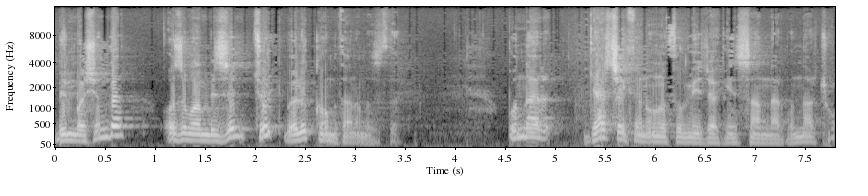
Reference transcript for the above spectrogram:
binbaşım da o zaman bizim Türk bölük komutanımızdı. Bunlar gerçekten unutulmayacak insanlar. Bunlar çok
